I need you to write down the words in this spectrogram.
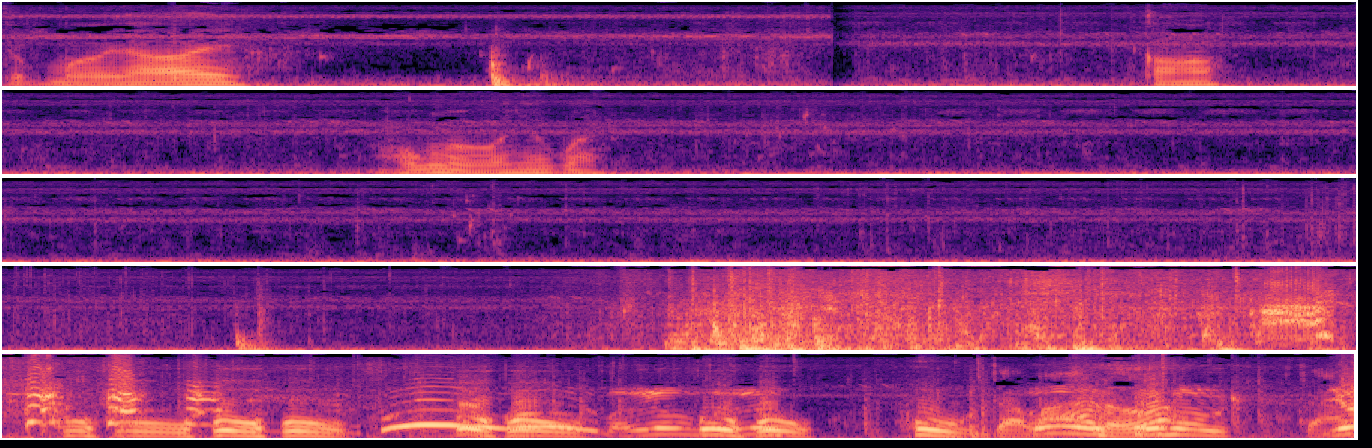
chục mười thôi. Con không? Hổ ngựa nha các bạn chà bá lửa chà Vô,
